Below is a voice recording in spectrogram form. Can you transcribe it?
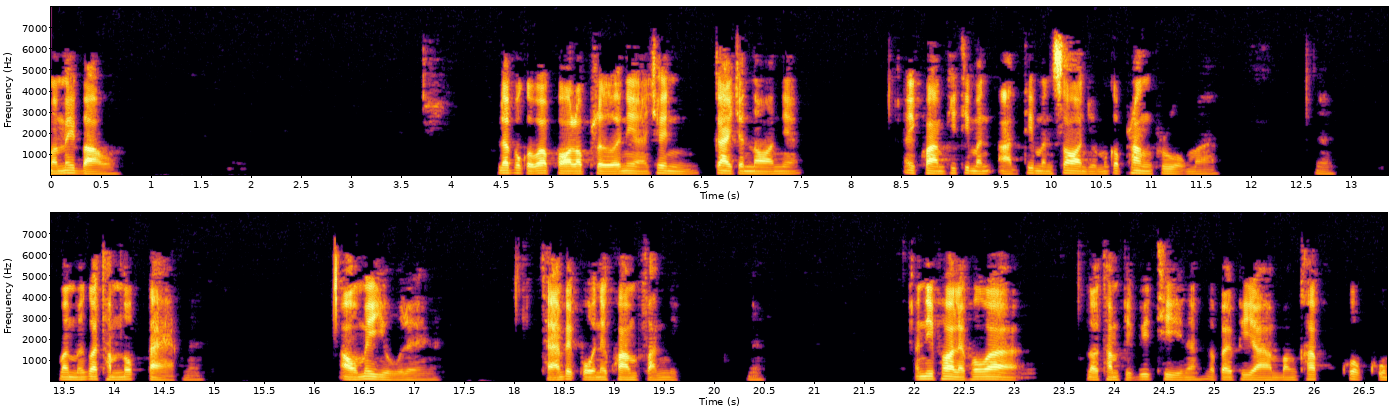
มันไม่เบา แล้วปรากฏว่าพอเราเผลอเนี่ย เช่นใกล้จะนอนเนี่ยไอ้ความคิดที่มันอัดที่มันซ่อนอยู่มันก็พลั่งพลูออกมา มันเหมือนกับทำนกแตกนะ เอาไม่อยู่เลยนะแถมไปโผล่ในความฝันอีกนะอันนี้เพราะอะไรเพราะว่าเราทำผิดวิธีนะเราไปพยายามบังคับควบคุม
